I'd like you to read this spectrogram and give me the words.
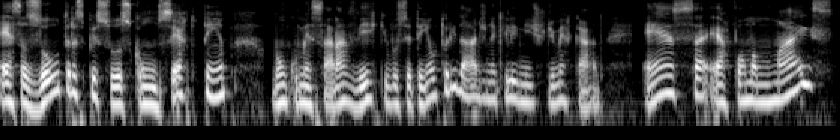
Essas outras pessoas, com um certo tempo, vão começar a ver que você tem autoridade naquele nicho de mercado. Essa é a forma mais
